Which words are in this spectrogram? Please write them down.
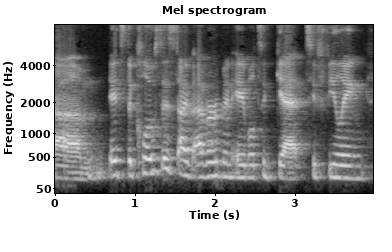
um, it's the closest I've ever been able to get to feeling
